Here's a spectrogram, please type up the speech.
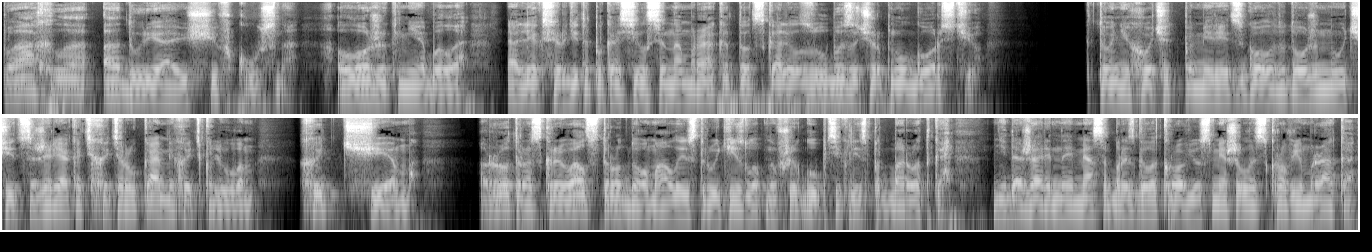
Пахло одуряюще вкусно. Ложек не было. Олег сердито покосился на мрака, тот скалил зубы, зачерпнул горстью. Кто не хочет помереть с голоду, должен научиться жрякать хоть руками, хоть клювом, хоть чем. Рот раскрывал с трудом, алые струйки из лопнувших губ текли с подбородка. Недожаренное мясо брызгало кровью, смешивалось с кровью мрака,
